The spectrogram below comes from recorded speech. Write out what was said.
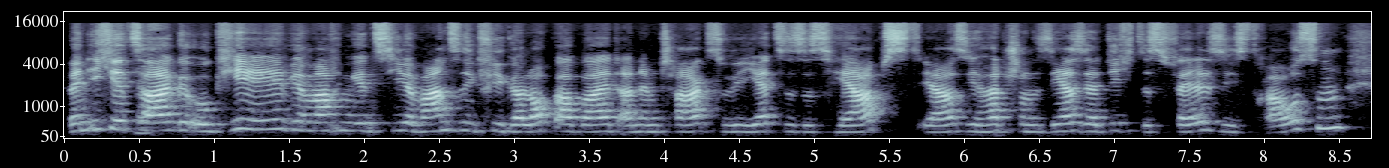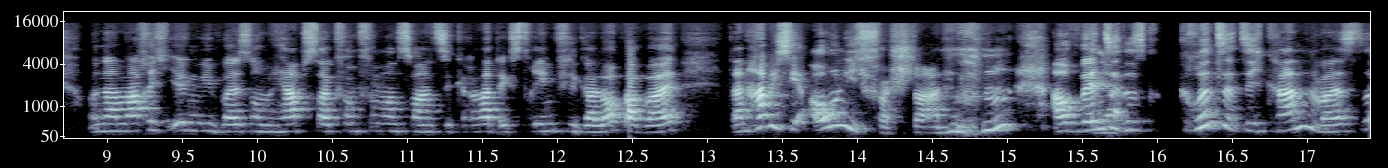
Wenn ich jetzt ja. sage, okay, wir machen jetzt hier wahnsinnig viel Galopparbeit an dem Tag, so wie jetzt ist es Herbst, ja, sie hat schon sehr, sehr dichtes Fell, sie ist draußen und dann mache ich irgendwie bei so einem Herbsttag von 25 Grad extrem viel Galopparbeit, dann habe ich sie auch nicht verstanden, auch wenn ja. sie das grundsätzlich kann, weißt du.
